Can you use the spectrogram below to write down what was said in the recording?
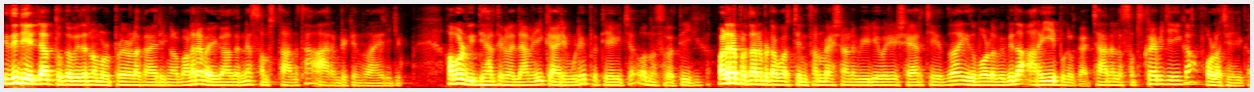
ഇതിന്റെ എല്ലാം തുക വിതരണം ഉൾപ്പെടെയുള്ള കാര്യങ്ങൾ വളരെ വൈകാതെ തന്നെ സംസ്ഥാനത്ത് ആരംഭിക്കുന്നതായിരിക്കും. അപ്പോൾ വിദ്യാർത്ഥികളെല്ലാം ഈ കാര്യം കൂടി പ്രത്യേകിച്ച് ഒന്ന് ശ്രദ്ധിക്കുക. വളരെ പ്രധാനപ്പെട്ട കുറച്ച് ഇൻഫർമേഷനാണ് വീഡിയോ വഴി ഷെയർ ചെയ്തത്. ഇതുപോലുള്ള വിവിധ അറിയിപ്പുകൾക്ക് ചാനൽ സബ്സ്ക്രൈബ് ചെയ്യുക ഫോളോ ചെയ്യുക.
